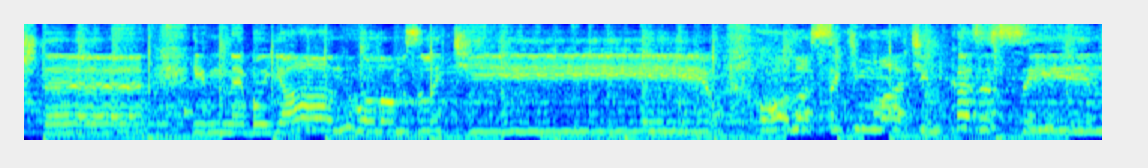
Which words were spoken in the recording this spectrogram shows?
зачте, і в небо янголом злетів, голосить матінка за сина.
